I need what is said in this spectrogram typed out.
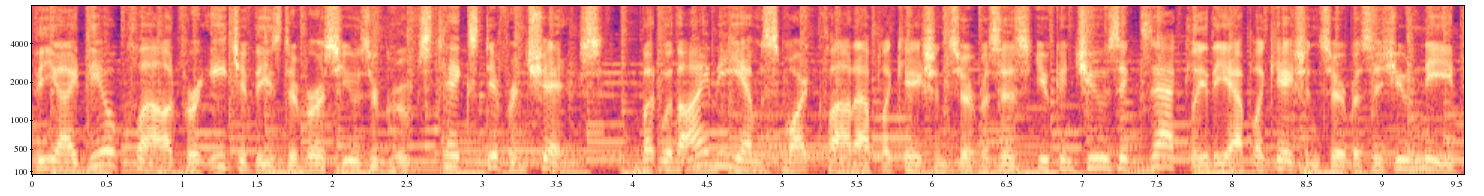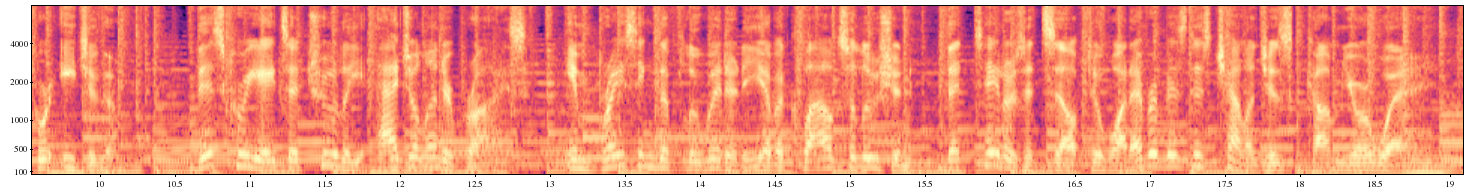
The ideal cloud for each of these diverse user groups takes different shapes, but with IBM Smart Cloud Application Services, you can choose exactly the application services you need for each of them. This creates a truly agile enterprise, embracing the fluidity of a cloud solution that tailors itself to whatever business challenges come your way.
